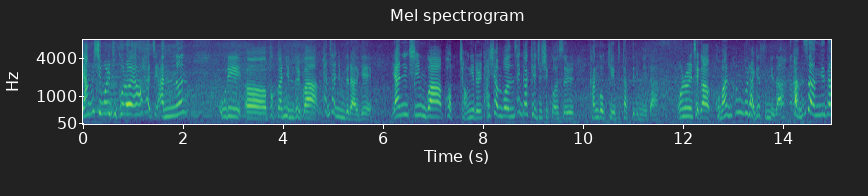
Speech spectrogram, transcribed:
양심을 부끄러워하지 않는 우리 어, 법관님들과 판사님들에게 양심과 법 정의를 다시 한번 생각해 주실 것을 간곡히 부탁드립니다. 오늘 제가 그만 흥분하겠습니다. 감사합니다.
